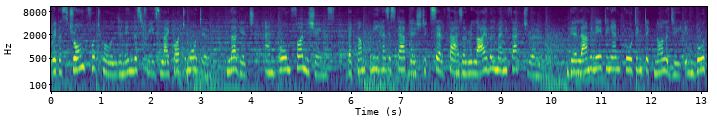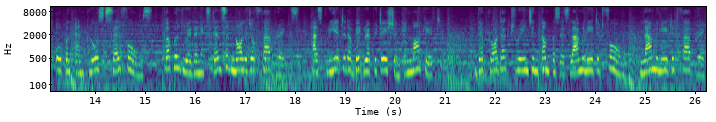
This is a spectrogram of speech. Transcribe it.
With a strong foothold in industries like automotive, luggage, and home furnishings, the company has established itself as a reliable manufacturer. Their laminating and coating technology in both open and closed cell foams, coupled with an extensive knowledge of fabrics, has created a big reputation in market. Their product range encompasses laminated foam, laminated fabric,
